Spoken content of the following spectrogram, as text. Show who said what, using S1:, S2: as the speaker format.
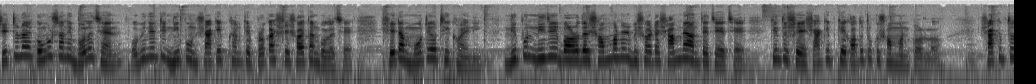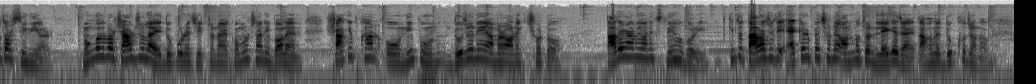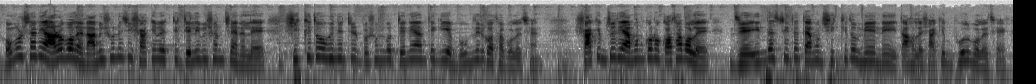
S1: চিত্রনায়ক ওমর সানি বলেছেন, অভিনেত্রী নিপুণ শাকিব খানকে প্রকাশ্যে শয়তান বলেছে। সেটা মোটেও ঠিক হয়নি। নিপুণ নিজেই বড়দের সম্মানের বিষয়টা সামনে আনতে চেয়েছে, কিন্তু সে শাকিবকে কতটুকু সম্মান করল? শাকিব তো তার সিনিয়র। মঙ্গলবার চার জুলাই দুপুরে চিত্রনায়ক ওমর সানি বলেন, শাকিব খান ও নিপুণ দুজনেই আমার অনেক ছোট। তাদের আমি অনেক স্নেহ করি। কিন্তু তারা যদি একের পেছনে অন্যজন লেগে যায়, তাহলে দুঃখজনক। ওমর সানি আরও বলেন, আমি শুনেছি সাকিব একটি টেলিভিশন চ্যানেলে শিক্ষিত অভিনেত্রীর প্রসঙ্গ টেনে আনতে গিয়ে বুবলির কথা বলেছেন। সাকিব যদি এমন কোনো কথা বলে যে, ইন্ডাস্ট্রিতে তেমন শিক্ষিত মেয়ে নেই, তাহলে সাকিব ভুল বলেছে।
